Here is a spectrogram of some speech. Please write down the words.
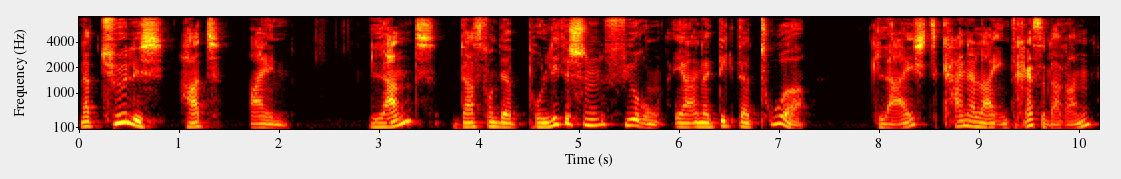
Natürlich hat ein Land, das von der politischen Führung eher einer Diktatur gleicht, keinerlei Interesse daran,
